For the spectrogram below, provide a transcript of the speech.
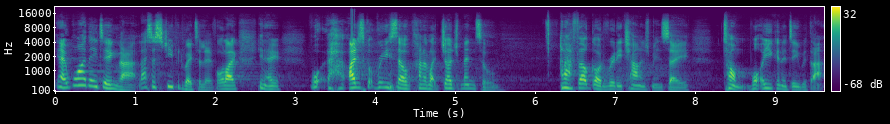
You know, why are they doing that? That's a stupid way to live. Or like, you know, what, I just got really self kind of like judgmental. And I felt God really challenge me and say, Tom, what are you going to do with that?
